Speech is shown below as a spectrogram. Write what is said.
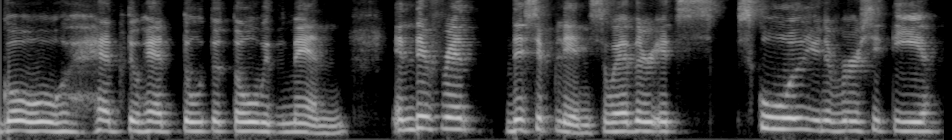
go head to head, toe to toe with men in different disciplines, whether it's school, university.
